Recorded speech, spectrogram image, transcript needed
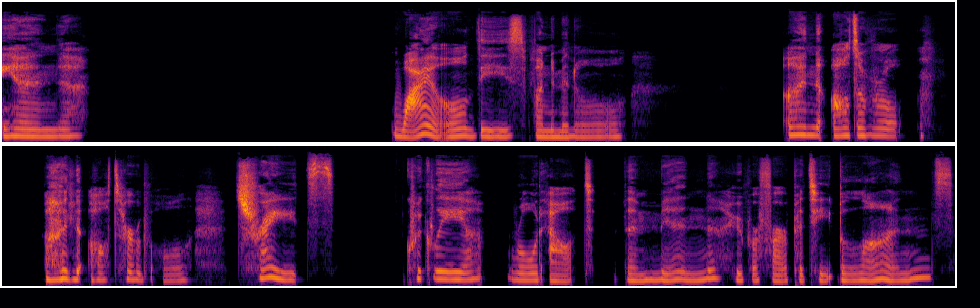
And while these fundamental, unalterable, unalterable traits quickly rolled out the men who prefer petite blondes.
